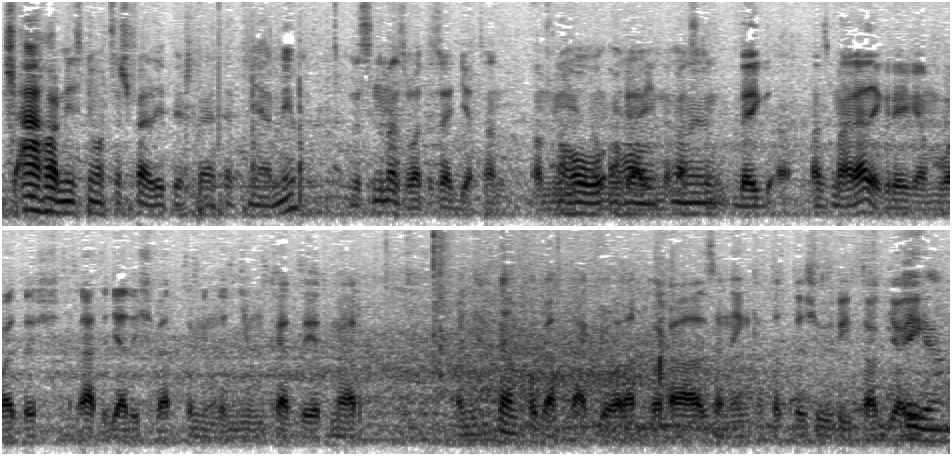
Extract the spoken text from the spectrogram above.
És A38-as fellépést lehetett nyerni. De szerintem ez volt az egyetlen, ami, Ahol- amire ahol- így neveztünk. De az már elég régen volt, és lehet, hogy el is vette mindannyiunk kedvét, mert annyira nem fogadták jól akkor a zenénket ott a zsűri tagjai. Igen.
